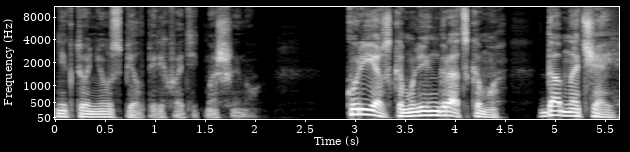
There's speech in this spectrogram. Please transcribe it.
Никто не успел перехватить машину. «Курьерскому, ленинградскому, дам на чай!»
